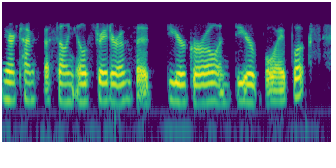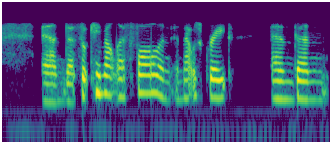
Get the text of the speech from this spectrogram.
New York Times bestselling illustrator of the Dear Girl and Dear Boy books. And uh, so it came out last fall, and, and that was great. And then,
